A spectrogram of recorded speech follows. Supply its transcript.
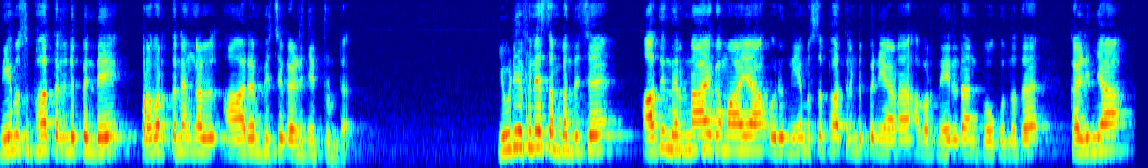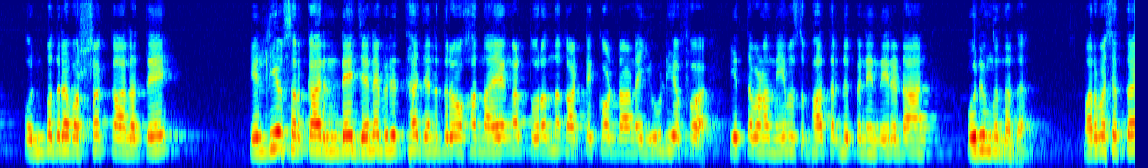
നിയമസഭാ തെരഞ്ഞെടുപ്പിന്റെ പ്രവർത്തനങ്ങൾ ആരംഭിച്ചു കഴിഞ്ഞിട്ടുണ്ട്. യു ഡി എഫിനെ സംബന്ധിച്ച് അതിനിർണായകമായ ഒരു നിയമസഭാ തെരഞ്ഞെടുപ്പിനെയാണ് അവർ നേരിടാൻ പോകുന്നത്. കഴിഞ്ഞ ഒൻപതര വർഷക്കാലത്തെ എൽ ഡി എഫ് സർക്കാരിന്റെ ജനവിരുദ്ധ ജനദ്രോഹ നയങ്ങൾ തുറന്നു കാട്ടിക്കൊണ്ടാണ് യു ഡി എഫ് ഇത്തവണ നിയമസഭാ തെരഞ്ഞെടുപ്പിനെ നേരിടാൻ ഒരുങ്ങുന്നത്. മറുവശത്ത്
